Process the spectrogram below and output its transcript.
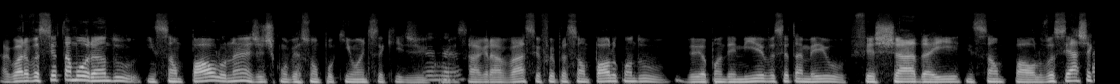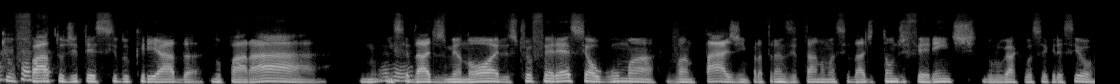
Agora você está morando em São Paulo, né? A gente conversou um pouquinho antes aqui de uhum. começar a gravar. Você foi para São Paulo quando veio a pandemia e você está meio fechada aí em São Paulo. Você acha que o fato de ter sido criada no Pará, uhum. em cidades menores, te oferece alguma vantagem para transitar numa cidade tão diferente do lugar que você cresceu?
